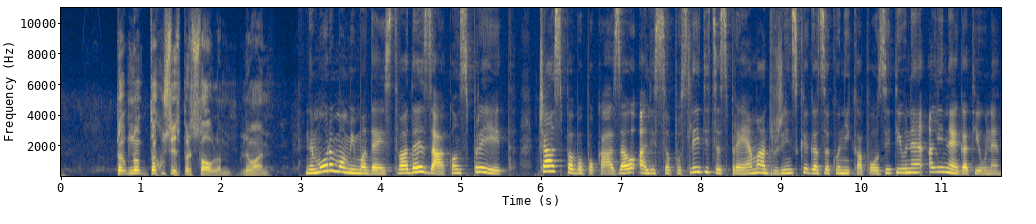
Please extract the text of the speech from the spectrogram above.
Tako si jaz predstavljam, ne vem. Ne moremo mimo dejstva, da je zakon sprejet. Čas pa bo pokazal, ali so posledice sprejema družinskega zakonika pozitivne ali negativne.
